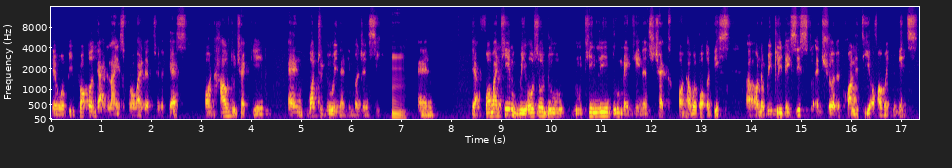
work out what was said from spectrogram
there will be proper guidelines provided to the guests on how to check in and what to do in an emergency. Mm. And yeah, for my team, we also do routinely do maintenance check on our properties uh, on a weekly basis to ensure the quality of our units.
